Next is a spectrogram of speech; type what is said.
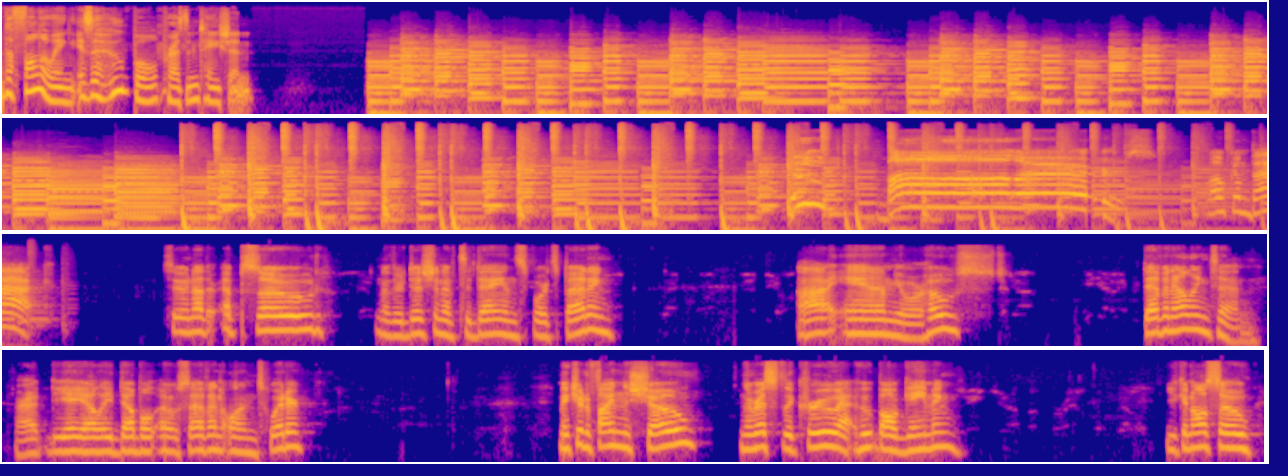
The following is a Hoop Ball presentation. Welcome back to another episode, another edition of Today in Sports Betting. I am your host, Devin Ellington, all right, D A L E 007 on Twitter. Make sure to find the show and the rest of the crew at Hoopball Gaming. You can also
